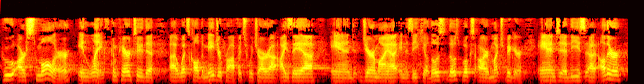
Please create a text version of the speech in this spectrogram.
who are smaller in length compared to the, uh, what's called the major prophets, which are uh, Isaiah, and Jeremiah and Ezekiel. Those those books are much bigger, and uh, these uh, other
